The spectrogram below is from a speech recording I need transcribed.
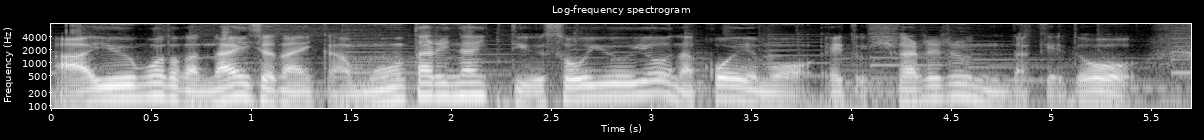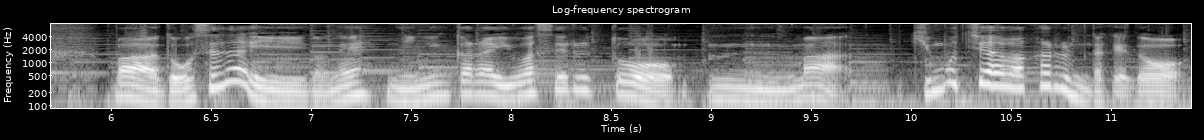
ああいうものがないじゃないか、物足りないっていう、そういうような声も、えっ、ー、と、聞かれるんだけど、まあ、同世代のね、人間から言わせると、うん、まあ、気持ちはわかるんだけど、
